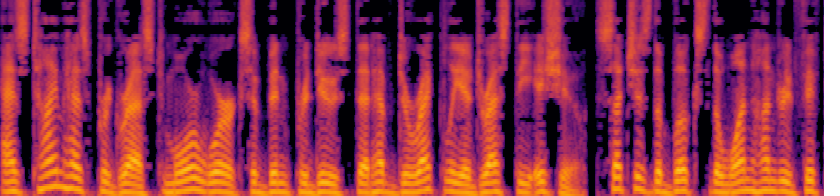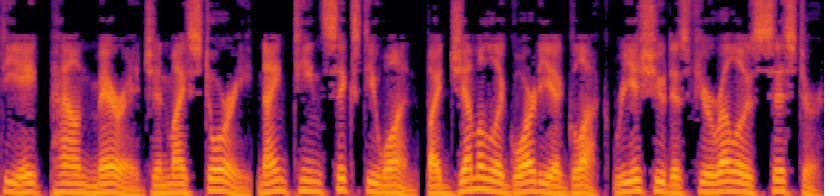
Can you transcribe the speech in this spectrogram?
As time has progressed more works have been produced that have directly addressed the issue, such as the books The 158-Pound Marriage and My Story 1961 by Gemma LaGuardia Gluck reissued as Fiorello's sister,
